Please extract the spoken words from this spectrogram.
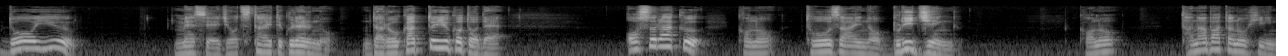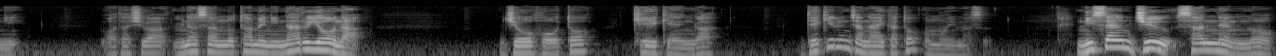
どういうメッセージを伝えてくれるのだろうかということで、おそらくこの東西のブリッジング、この七夕の日に私は皆さんのためになるような情報と経験ができるんじゃないかと思います。2013年の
